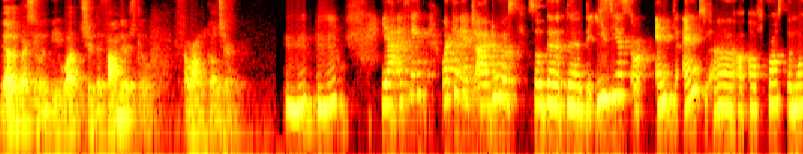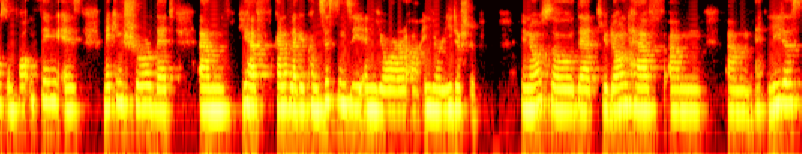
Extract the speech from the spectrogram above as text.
the other question would be, what should the founders do around culture? Mm-hmm, mm-hmm. Yeah, I think what can HR do is so the the, the easiest or and and uh, of course the most important thing is making sure that um, you have kind of like a consistency in your uh, in your leadership you know so that you don't have um, um, leaders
